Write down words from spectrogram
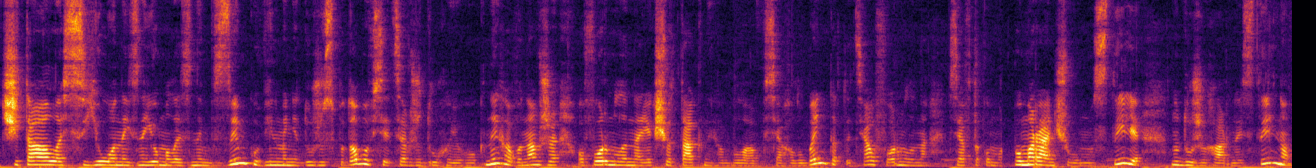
читала Сйона і знайомилась з ним взимку. Він мені дуже сподобався. Це вже друга його книга. Вона вже оформлена. Якщо та книга була вся голубенька, то ця оформлена вся в такому помаранчевому стилі. Ну дуже гарно і стильно.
